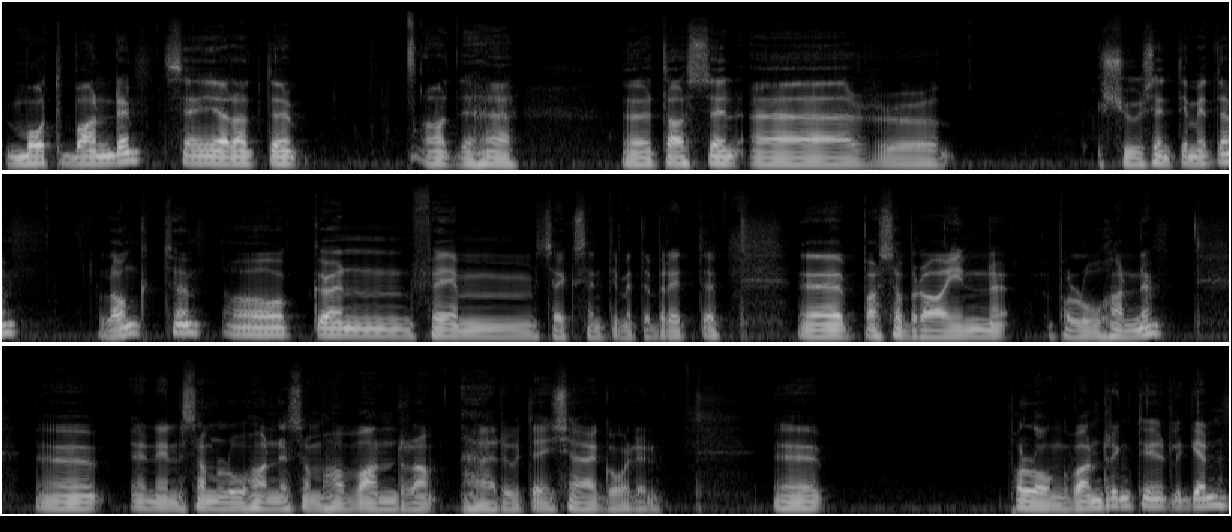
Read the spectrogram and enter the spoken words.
måttbandet säger att, eh, att den här tassen är eh, 7 centimeter långt och en 5-6 centimeter brett. Eh, passar bra in på lohanne. Eh, en ensam lohanne som har vandrat här ute i skärgården. Eh, på långvandring tydligen.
